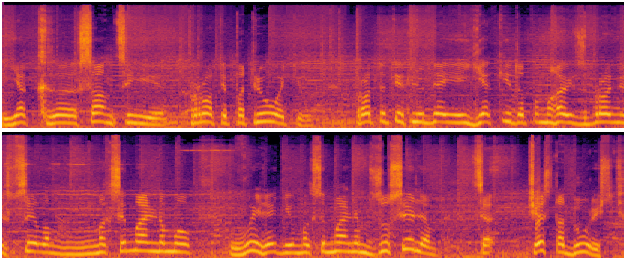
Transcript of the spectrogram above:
як е, санкції проти патріотів, проти тих людей, які допомагають Збройним силам в максимальному вигляді, максимальним зусиллям, це чиста дурість.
